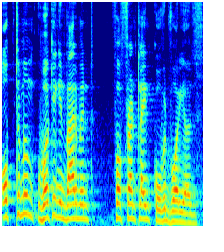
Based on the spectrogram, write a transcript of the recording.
optimum working environment for frontline COVID warriors.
